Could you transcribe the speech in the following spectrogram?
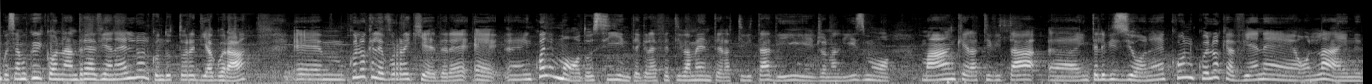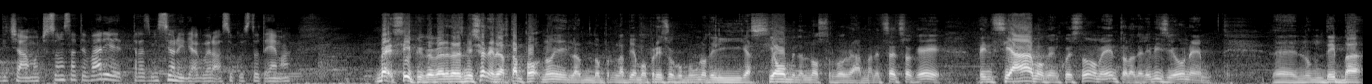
Dunque, siamo qui con Andrea Vianello, il conduttore di Agorà. Ehm, quello che le vorrei chiedere è eh, in quale modo si integra effettivamente l'attività di giornalismo, ma anche l'attività eh, in televisione con quello che avviene online, diciamo. Ci sono state varie trasmissioni di Agorà su questo tema. Beh sì, più che avere trasmissione in realtà un po' noi l'abbiamo preso come uno degli assiomi del nostro programma, nel senso che pensiamo che in questo momento la televisione eh, non debba,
